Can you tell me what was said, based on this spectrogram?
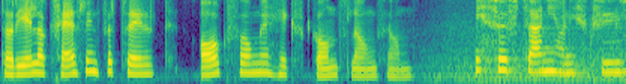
Dariella Käslin erzählt, angefangen hat es ganz langsam. Bis 15 hatte ich das Gefühl,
